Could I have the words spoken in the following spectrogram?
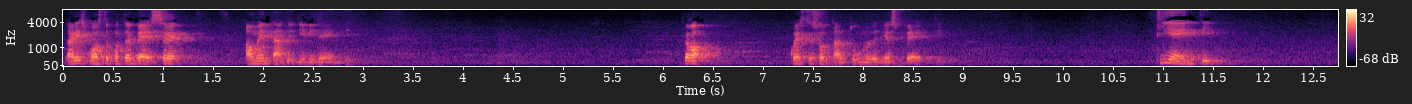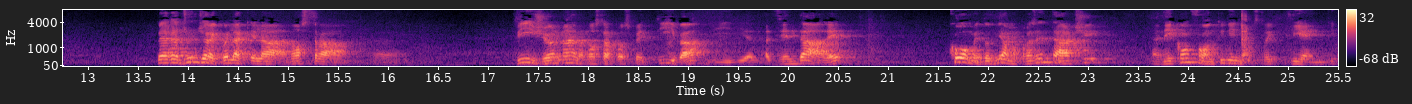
La risposta potrebbe essere aumentando i dividendi. Però questo è soltanto uno degli aspetti. Clienti. Per raggiungere quella che è la nostra vision, la nostra prospettiva di, di aziendale, come dobbiamo presentarci eh, nei confronti dei nostri clienti.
